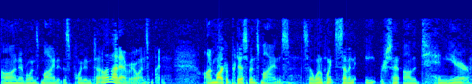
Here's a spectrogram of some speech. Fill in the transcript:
on everyone's mind at this point in time. Well, not everyone's mind, on market participants' minds. So 1.78% on the 10-year.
